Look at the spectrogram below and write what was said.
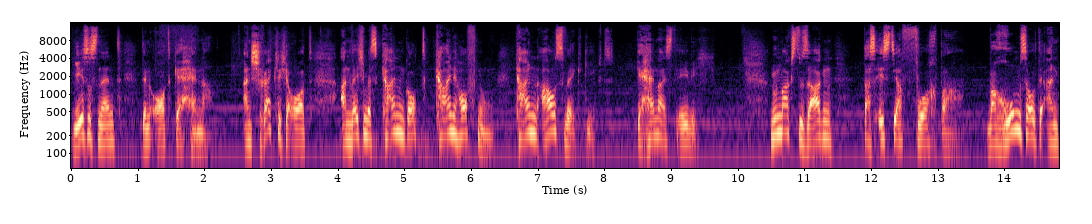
Jesus nennt den Ort Gehenna. Ein schrecklicher Ort, an welchem es keinen Gott, keine Hoffnung, keinen Ausweg gibt. Gehenna ist ewig. Nun magst du sagen, das ist ja furchtbar. Warum sollte ein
